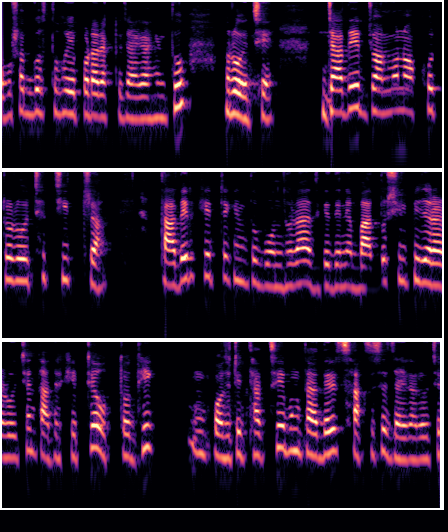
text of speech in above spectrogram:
অবসাদগ্রস্ত হয়ে পড়ার একটা জায়গা কিন্তু রয়েছে। যাদের জন্ম নক্ষত্র রয়েছে চিত্রা, তাদের ক্ষেত্রে কিন্তু বন্ধুরা আজকের দিনে বাদ্যশিল্পী যারা রয়েছেন, তাদের ক্ষেত্রে অত্যধিক পজিটিভ থাকছে এবং তাদের সাকসেসের জায়গা রয়েছে।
